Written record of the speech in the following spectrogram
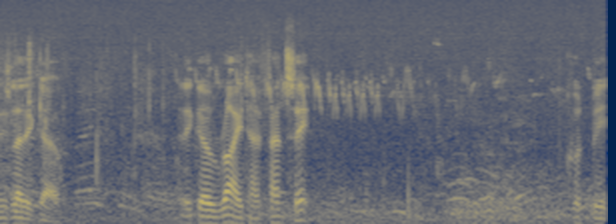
He's let it go. Let it go right, I fancy. Could be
